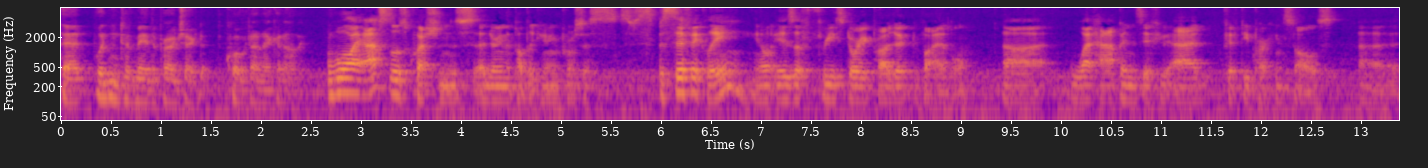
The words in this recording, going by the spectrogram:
That wouldn't have made the project quote uneconomic. Well, I asked those questions uh, during the public hearing process specifically, you know, is a three-story project viable? Uh, what happens if you add 50 parking stalls uh,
